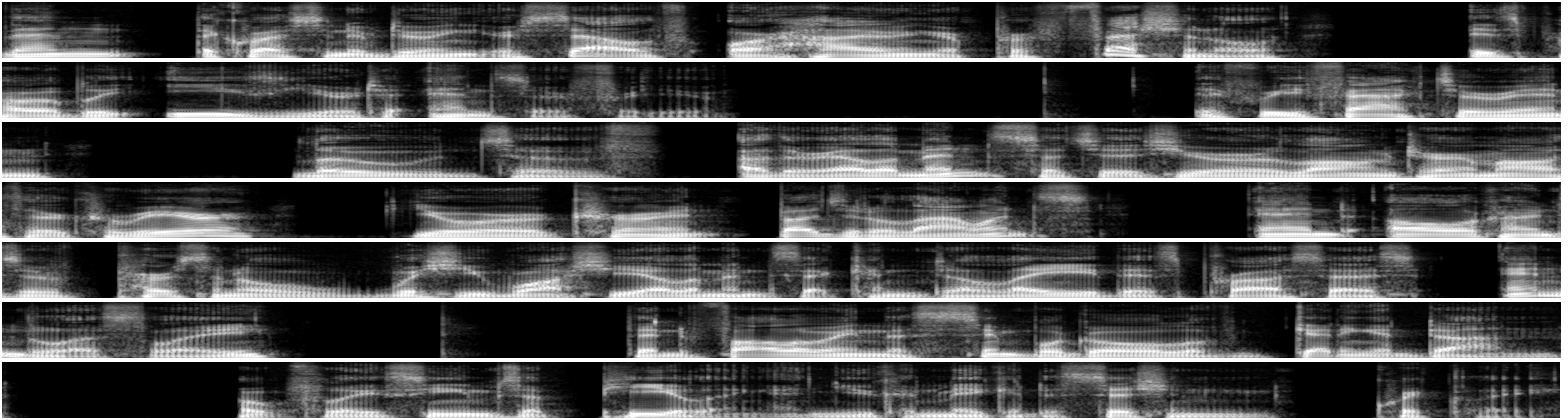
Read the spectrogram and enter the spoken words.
then the question of doing it yourself or hiring a professional is probably easier to answer for you. If we factor in loads of other elements, such as your long term author career, your current budget allowance, and all kinds of personal wishy washy elements that can delay this process endlessly, then following the simple goal of getting it done hopefully seems appealing and you can make a decision quickly.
